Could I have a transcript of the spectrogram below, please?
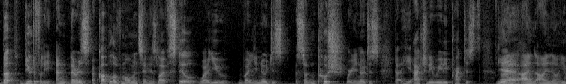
but beautifully and there is a couple of moments in his life still where you where you notice a sudden push where you notice that he actually really practiced Yeah. I I know you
